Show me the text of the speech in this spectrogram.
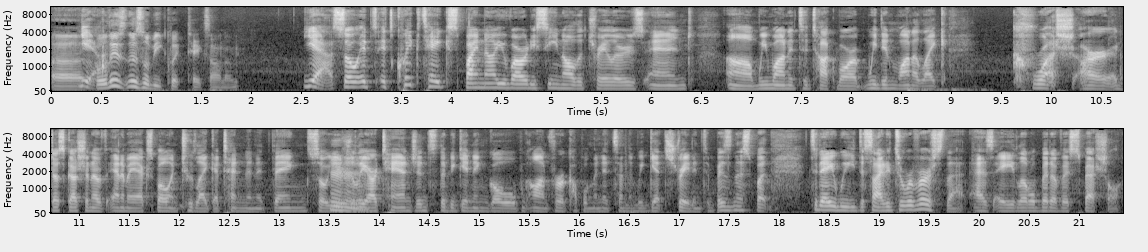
Uh, Yeah. Well, this this will be quick takes on them. Yeah, so it's it's quick takes. By now, you've already seen all the trailers, and um, we wanted to talk more. We didn't want to like crush our discussion of Anime Expo into like a ten minute thing. So usually our tangents, the beginning, go on for a couple minutes, and then we get straight into business. But today we decided to reverse that as a little bit of a special.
